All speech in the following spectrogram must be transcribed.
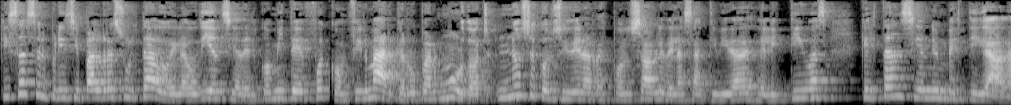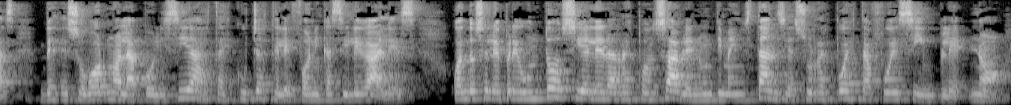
Quizás el principal resultado de la audiencia del comité fue confirmar que Rupert Murdoch no se considera responsable de las actividades delictivas que están siendo investigadas, desde soborno a la policía hasta escuchas telefónicas ilegales. Cuando se le preguntó si él era responsable en última instancia, su respuesta fue simple, no.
